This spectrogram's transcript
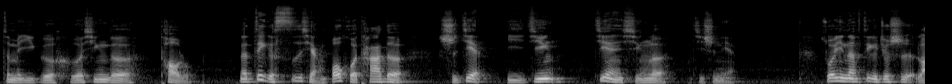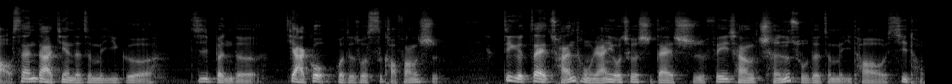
这么一个核心的套路。那这个思想包括它的实践已经践行了几十年，所以呢，这个就是老三大件的这么一个基本的架构或者说思考方式。这个在传统燃油车时代是非常成熟的这么一套系统。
